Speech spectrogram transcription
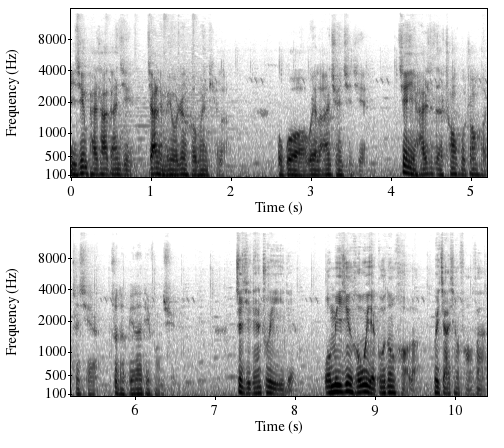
已经排查干净，家里没有任何问题了。不过为了安全起见，建议还是在窗户装好之前住到别的地方去。这几天注意一点，我们已经和物业沟通好了，会加强防范。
